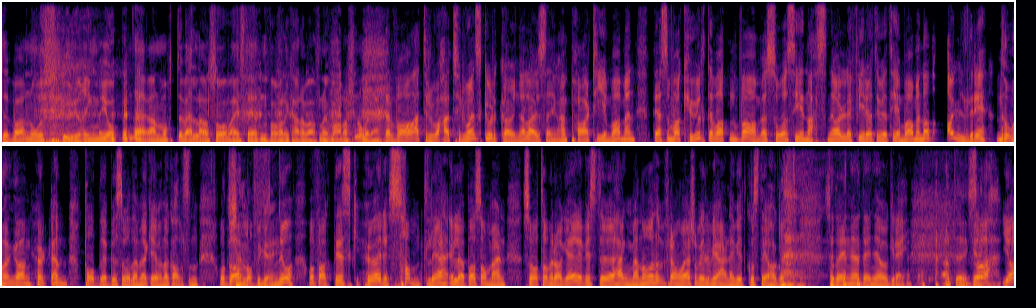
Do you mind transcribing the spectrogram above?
det var noe skuring med jobben der. Han måtte velge å sove istedenfor, eller hva det var for noe. Var det ikke noe, det? Det var, jeg, tror, jeg tror han skulka unna livesendinga et par timer, men det som var kult, det var at han var med så å si nesten i alle 24 timer, men hadde aldri noen gang hørt en pod-episode med Kevin og Carlsen. Og da lovte han jo å faktisk høre samtlige i løpet av sommeren. Så Tom Roger, hvis du henger med nå framover, så vil vi gjerne vite hvordan det har gått. Så den, den er jo grei. Ja, det er. Så, ja,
